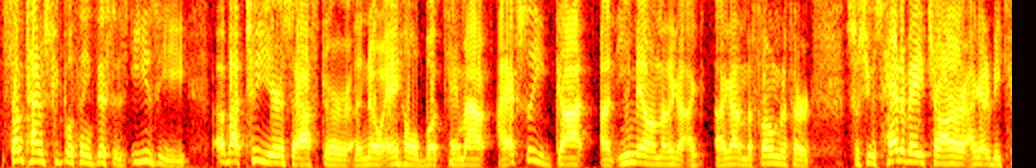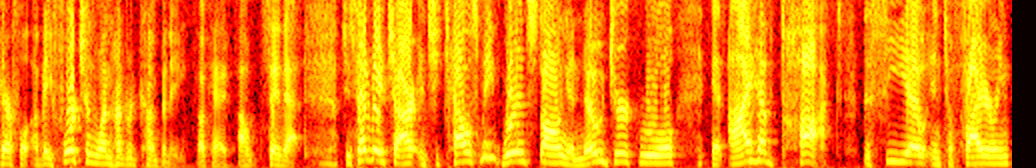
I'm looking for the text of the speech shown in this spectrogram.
Sometimes people think this is easy. About two years after the No A-Hole book came out, I actually got an email and then I got, I got on the phone with her. So she was head of HR, I got to be careful, of a Fortune 100 company. Okay, I'll say that. She's head of HR and she tells me we're installing a no jerk rule and I have talked the CEO into firing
